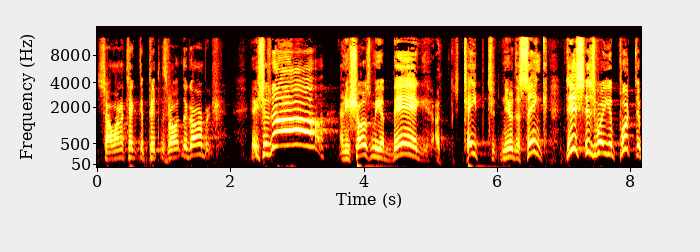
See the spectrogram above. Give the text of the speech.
So I want to take the pit and throw it in the garbage. he says, no! And he shows me a bag, a taped near the sink. This is where you put the,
